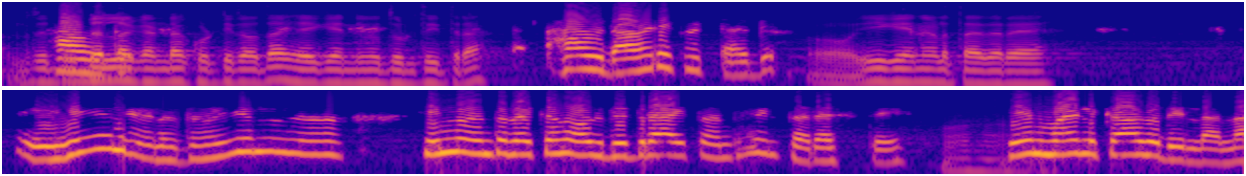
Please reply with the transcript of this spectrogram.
ಅಂದರೆ ದುಡ್ಡೆಲ್ಲ ಗಂಡ ಕೊಟ್ಟಿರೋದಾ? ಹೇಗೆ ನೀವು ದುಡ್ದಿದ್ದೀರಾ ಹೌದು ಅವರೇ ಕೊಟ್ಟದ್ದು. ಈಗ ಏನು ಹೇಳ್ತಾ ಇದ್ದಾರೆ ಏನ್ ಹೇಳುದು? ಇನ್ನು ಎಂತ ಬೇಕಾದ್ರೆ ಹೋಗದಿದ್ರೆ ಆಯ್ತು ಅಂತ ಹೇಳ್ತಾರೆ ಅಷ್ಟೇ. ಏನ್ ಮಾಡ್ಲಿಕ್ಕೆ ಆಗುದಿಲ್ಲ ಅಲ್ಲ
